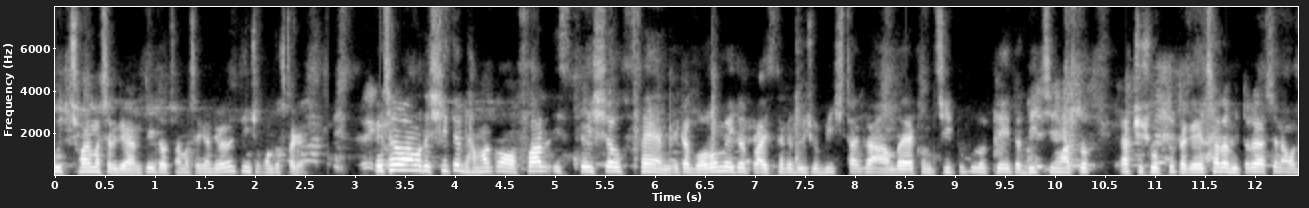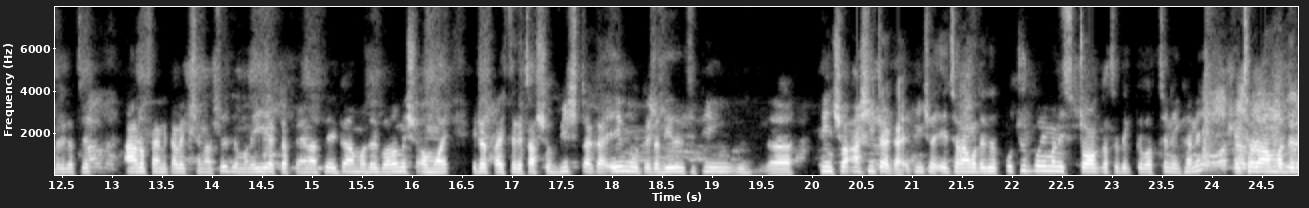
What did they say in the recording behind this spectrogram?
উইথ ছয় মাসের গ্যারান্টি এটা ছয় মাসের গ্যারান্টি পাবেন, তিনশো পঞ্চাশ টাকা। এছাড়াও আমাদের শীতের ধামাকা অফার স্পেশাল ফ্যান এটা গরমে এটার প্রাইস থাকে দুইশো বিশ টাকা, আমরা এখন শীত উপলক্ষে এটা দিচ্ছি মাত্র একশো সত্তর টাকা। এছাড়া ভিতরে আছেন আমাদের কাছে আরও ফ্যান কালেকশন আছে, যেমন এই একটা ফ্যান আছে, এটা আমাদের গরমের সময় এটার প্রাইস থাকে চারশো বিশ টাকা। এই মুহূর্তে এটা দিয়ে দিচ্ছি তিন তিনশো আশি টাকায়। তিনশো এছাড়া আমাদের কাছে প্রচুর পরিমাণে স্টক আছে দেখতে পাচ্ছেন এখানে। এছাড়া আমাদের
